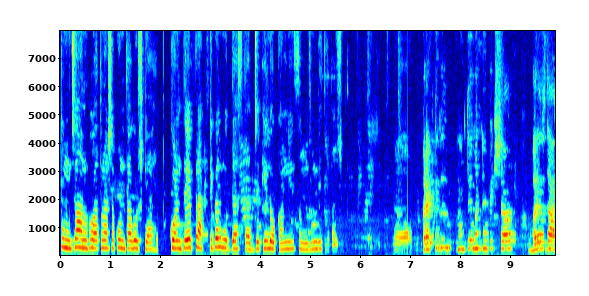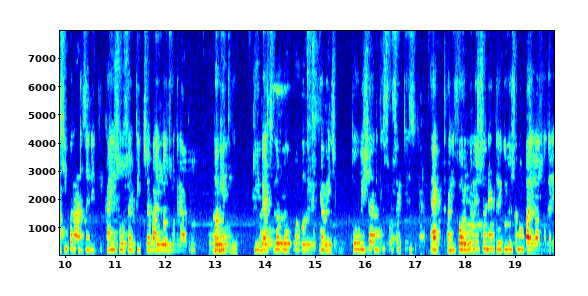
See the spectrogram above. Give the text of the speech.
तुमच्या अनुभवातून अशा कोणत्या गोष्टी आहेत? कोणते प्रॅक्टिकल मुद्दे असतात जे की लोकांनी समजून घेतले पाहिजे प्रॅक्टिकल मुद्दे म्हणण्यापेक्षा बऱ्याचदा अशी पण अडचण येते. काही सोसायटीच्या बायलॉज वगैरे आपण बघितले की बॅचलर लोक वगैरे ठेवायचे. तो विषय अगदी सोसायटीज ऍक्ट आणि formulation and regulation of bylaws वगैरे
